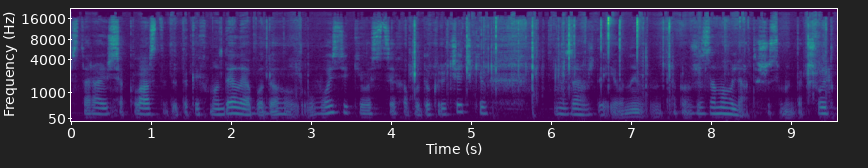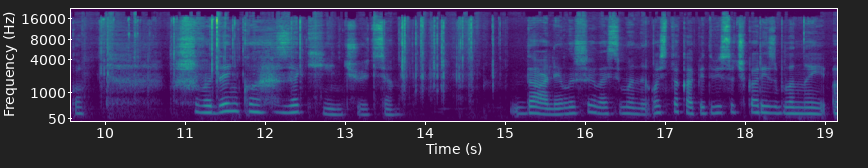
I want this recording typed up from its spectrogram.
стараюся класти до таких моделей або до гвоздиків ось цих, або до крючечків завжди. І вони треба вже замовляти. Щось в мене так швидко, швиденько закінчується. Далі лишилась у мене ось така підвісочка, різьблений е,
